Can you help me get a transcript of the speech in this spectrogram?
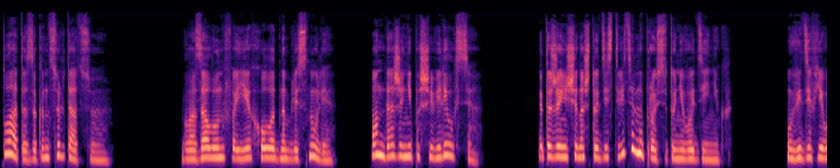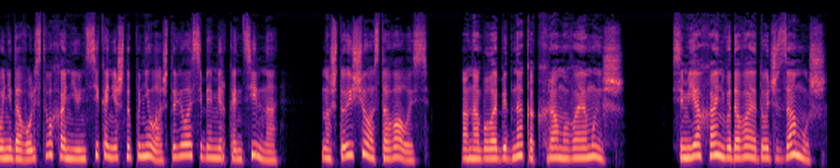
Плата за консультацию». Глаза Лун Фэйе холодно блеснули. Он даже не пошевелился. Эта женщина что, действительно просит у него денег? Увидев его недовольство, Хань Юньси, конечно, поняла, что вела себя меркантильно, но что еще оставалось? Она была бедна, как храмовая мышь. Семья Хань, выдавая дочь замуж,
